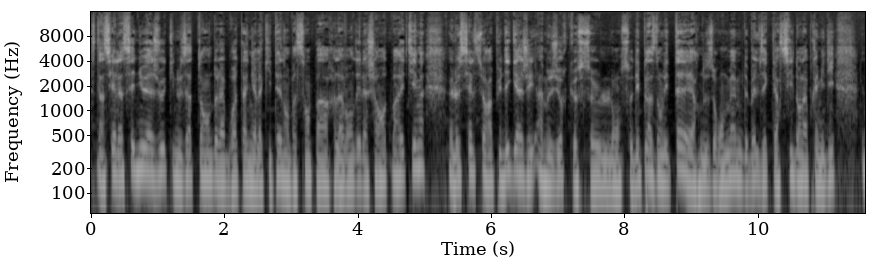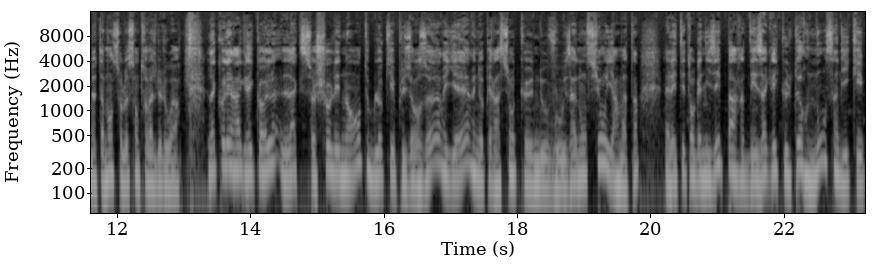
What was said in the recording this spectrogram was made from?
C'est un ciel assez nuageux qui nous attend de la Bretagne à l'Aquitaine en passant par la Vendée, la Charente-Maritime. Le ciel sera plus dégagé à mesure que l'on se déplace dans les terres. Nous aurons même de belles éclaircies dans l'après-midi, notamment sur le centre Val-de-Loire. La colère agricole, l'axe Cholet-Nantes, bloqué plusieurs heures hier, une opération que nous vous vous annoncions hier matin. Elle était organisée par des agriculteurs non syndiqués.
